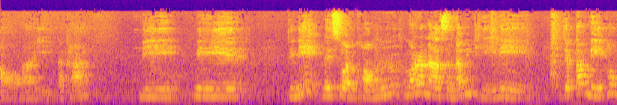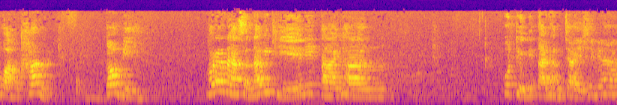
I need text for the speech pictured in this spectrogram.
ต่อมาอีกนะคะ มีมีทีนี้ในส่วนของมรณาสนวิถีนี่ จะต้องมีผวังขั้นก็มี มรณาสนวิถีนี่ตายทาง พูดถึงนี่ตายทางใจใช่ไหมคะ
